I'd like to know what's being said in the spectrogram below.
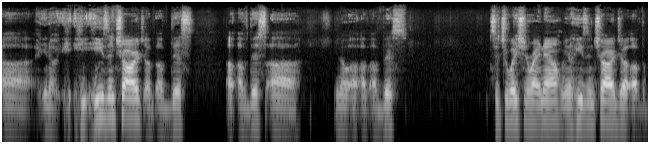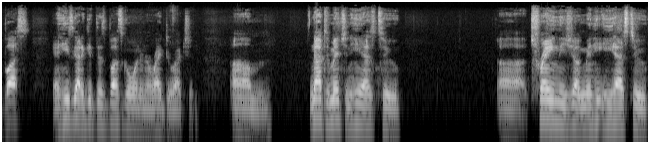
uh, you know, he, he's in charge of, of this of, of this uh, you know of, of this situation right now. You know, he's in charge of, of the bus, and he's got to get this bus going in the right direction. Um, not to mention, he has to uh, train these young men. He, he has to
